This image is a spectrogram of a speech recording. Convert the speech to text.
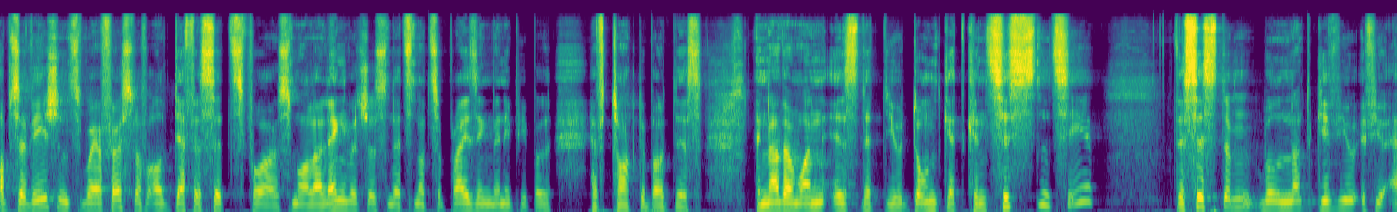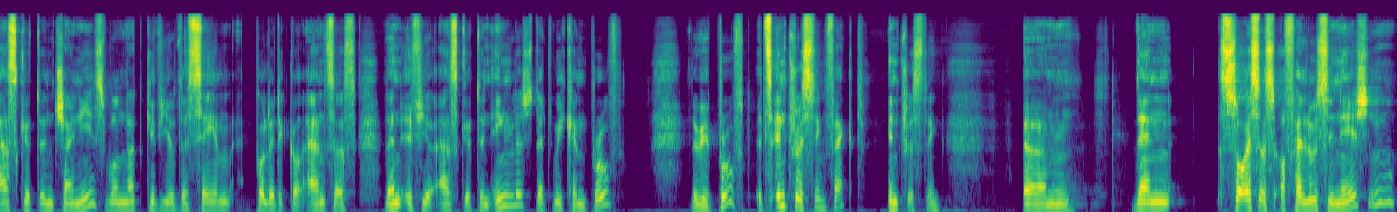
observations were first of all deficits for smaller languages, and that's not surprising. Many people have talked about this. Another one is that you don't get consistency the system will not give you, if you ask it in Chinese, will not give you the same political answers than if you ask it in English, that we can prove. That we proved. It's interesting fact, interesting. Um, then sources of hallucination.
